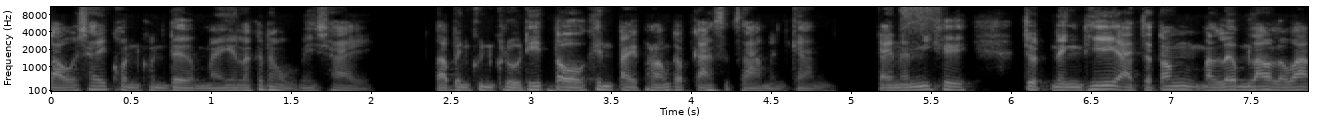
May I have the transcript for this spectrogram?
เราใช่คนคนเดิมไหมเราก็ต้อบไม่ใช่ เราเป็นคุณครูที่โตขึ้นไปพร้อมกับการศึกษาเหมือนกัน ดังนั้นนี่คือจุดหนึ่งที่อาจจะต้องมาเริ่มเล่าแล้วว่า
